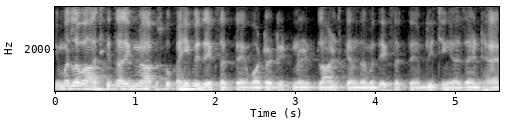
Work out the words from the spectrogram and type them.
कि मतलब आज की तारीख में आप इसको कहीं भी देख सकते हैं। वाटर ट्रीटमेंट प्लांट्स के अंदर में देख सकते हैं। ब्लीचिंग एजेंट है।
